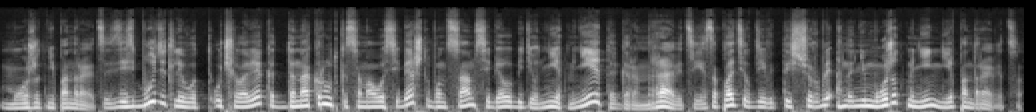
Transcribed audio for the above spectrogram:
может не понравиться. Здесь будет ли вот у человека донакрутка самого себя, чтобы он сам себя убедил? Нет, мне эта игра нравится. Я заплатил 9 тысяч рублей, она не может мне не понравиться.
